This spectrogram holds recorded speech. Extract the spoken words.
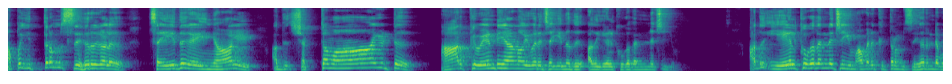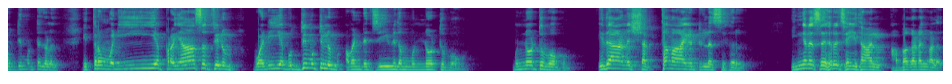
അപ്പൊ ഇത്തരം സിഹറുകൾ ചെയ്തു കഴിഞ്ഞാൽ അത് ശക്തമായിട്ട് ആർക്ക് വേണ്ടിയാണോ ഇവർ ചെയ്യുന്നത്? അത് ഏൽക്കുക തന്നെ ചെയ്യും. അത് ഏൽക്കുക തന്നെ ചെയ്യും. അവനക്ക് ഇത്തരം സിഹറിന്റെ ബുദ്ധിമുട്ടുകൾ ഇത്തരം വലിയ പ്രയാസത്തിലും വലിയ ബുദ്ധിമുട്ടിലും അവന്റെ ജീവിതം മുന്നോട്ട് പോകും. മുന്നോട്ട് പോകും. ഇതാണ് ശക്തമായിട്ടുള്ള സിഹർ. ഇങ്ങനെ സിഹർ ചെയ്താൽ അപകടങ്ങൾ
